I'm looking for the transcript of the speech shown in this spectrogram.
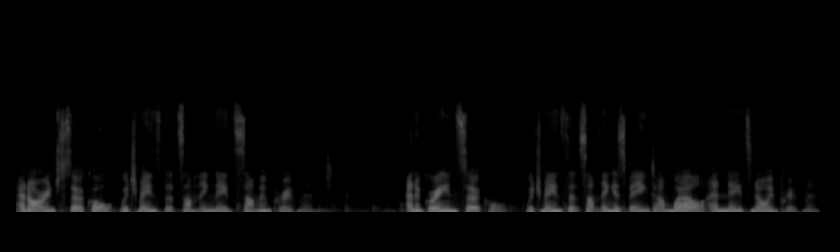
An orange circle, which means that something needs some improvement. And a green circle, which means that something is being done well and needs no improvement.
